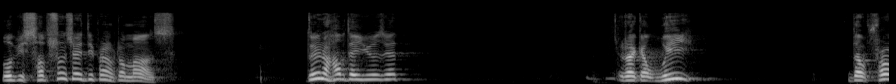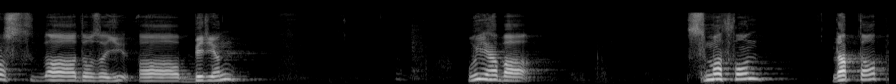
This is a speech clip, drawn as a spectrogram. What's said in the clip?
will be substantially different from us. Do you know how they use it? Like uh, we, the first uh, those uh, billion, we have a smartphone, laptop,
